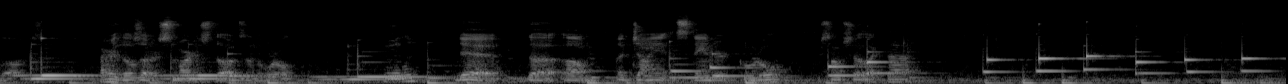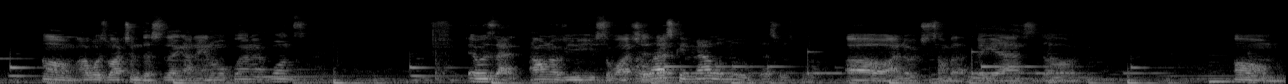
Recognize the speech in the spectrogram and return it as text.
cool dogs. I heard those are the smartest dogs in the world. Really? Yeah, the um a giant standard poodle or some shit like that. Um, I was watching this thing on Animal Planet once. It was that I don't know if you used to watch it. that- Alaskan Malamute. That's what's called. Oh, I know what you're talking about. That big ass dog. Um,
